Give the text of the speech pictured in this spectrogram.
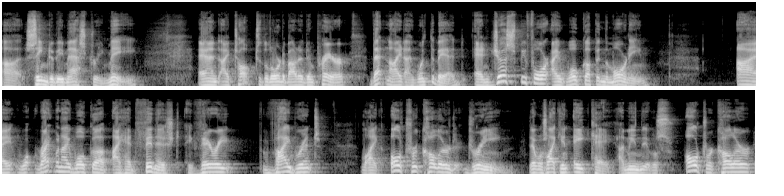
uh, seemed to be mastering me. And I talked to the Lord about it in prayer. That night I went to bed, and just before I woke up in the morning, I right when I woke up, I had finished a very vibrant, like ultra colored dream. That was like in 8K. I mean, it was ultra color,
